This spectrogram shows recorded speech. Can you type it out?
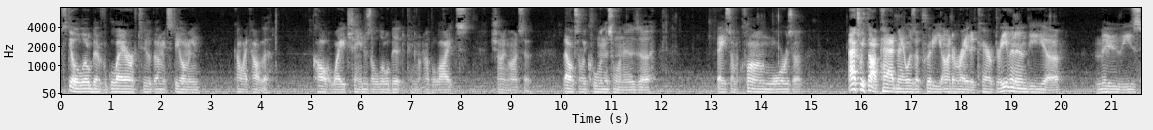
Still a little bit of a glare to it, but I mean, still, I mean, kind of like how the color colorway changes a little bit depending on how the light's shining on. So that looks really cool. And this one is uh, based on the Clone Wars. Uh, I actually thought Padme was a pretty underrated character, even in the uh, movies.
